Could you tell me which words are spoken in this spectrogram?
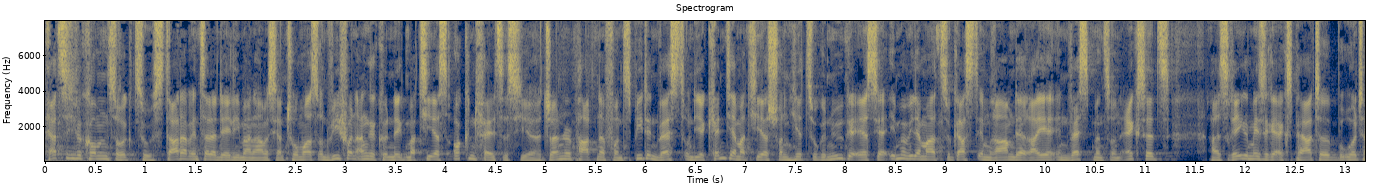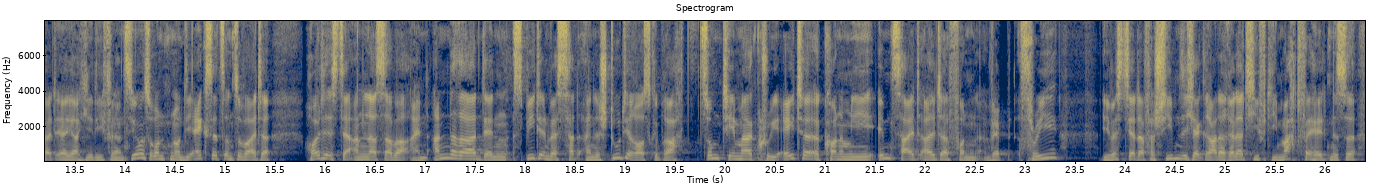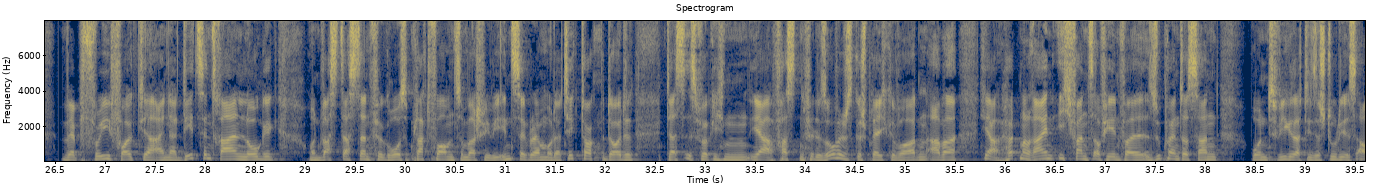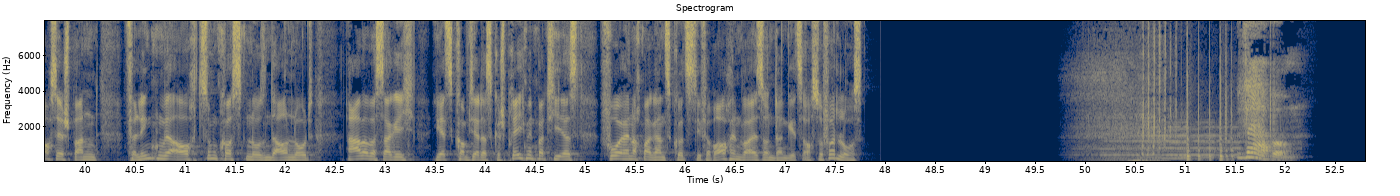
Herzlich willkommen zurück zu Startup Insider Daily. Mein Name ist Jan Thomas und wie von angekündigt, Matthias Ockenfels ist hier, General Partner von Speed Invest. Und ihr kennt ja Matthias schon hier zu Genüge. Er ist ja immer wieder mal zu Gast im Rahmen der Reihe Investments und Exits. Als regelmäßiger Experte beurteilt er ja hier die Finanzierungsrunden und die Exits und so weiter. Heute ist der Anlass aber ein anderer, denn Speed Invest hat eine Studie rausgebracht zum Thema Creator Economy im Zeitalter von Web 3. Ihr wisst ja, da verschieben sich ja gerade relativ die Machtverhältnisse. Web3 folgt ja einer dezentralen Logik. Und was das dann für große Plattformen, zum Beispiel wie Instagram oder TikTok bedeutet, das ist wirklich ein, ja, fast ein philosophisches Gespräch geworden. Aber ja, hört mal rein. Ich fand es auf jeden Fall super interessant. Und wie gesagt, diese Studie ist auch sehr spannend. Verlinken wir auch zum kostenlosen Download. Aber was sage ich? Jetzt kommt ja das Gespräch mit Matthias. Vorher noch mal ganz kurz die Verbrauchhinweise und dann geht's auch sofort los. Werbung.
